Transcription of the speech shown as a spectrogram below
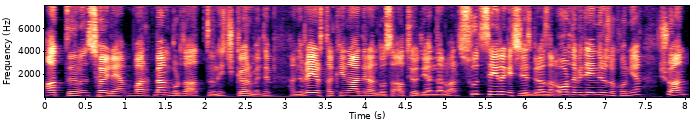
attığını söyleyen var. Ben burada attığını hiç görmedim. Hani Rare takıyı nadiren de olsa atıyor diyenler var. Soothsayer'a geçeceğiz birazdan. Orada bir değiniriz o konuya. Şu an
